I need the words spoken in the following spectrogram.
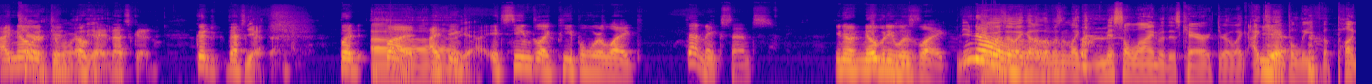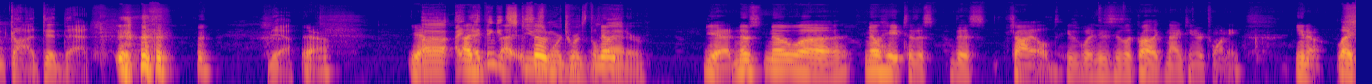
I know it didn't. Okay, that's good. Good. That's yeah. good. Then. But but uh, I think yeah. it seemed like people were like, that makes sense. You know, nobody mm-hmm. was like, no, it wasn't like it wasn't like misaligned with his character. Like, I can't yeah. believe the punt god did that. yeah, yeah, yeah. Uh, I, I, think it skews so, more towards the no, latter. Yeah, no, no, uh, no hate to this this child. He's he's, he's like probably like nineteen or twenty. You know, like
